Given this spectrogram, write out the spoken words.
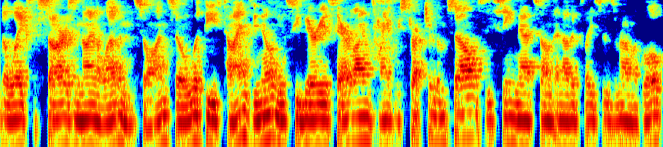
the likes of SARS and 9/11 and so on. So with these times, you know, you'll see various airlines might restructure themselves. You've seen that some in other places around the globe,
